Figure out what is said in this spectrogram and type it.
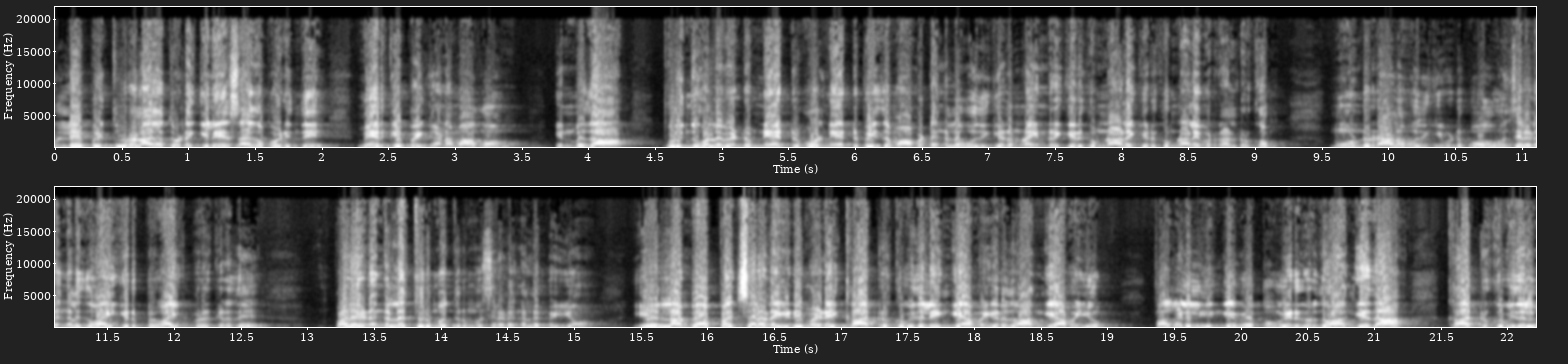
உள்ளே போய் தூறலாக தொடங்கி லேசாக பொழிந்து மேற்கே போய் கனமாகும் என்பதான் புரிந்து கொள்ள வேண்டும் நேற்று போல் நேற்று பெய்த மாவட்டங்களில் ஒதுக்கிடம்னா இன்றைக்கு இருக்கும் நாளைக்கு இருக்கும் நாளை மறுநாள் இருக்கும். மூன்று நாளும் ஒதுக்கிவிட்டு போகவும் சில இடங்களுக்கு வாய்ப்பு வாய்ப்பு இருக்கிறது. பல இடங்களில் திரும்ப திரும்ப சில இடங்களில் பெய்யும். எல்லாம் வெப்பச்சலன இடிமடை காற்று குவிதல் எங்கே அமைகிறதோ அங்கே அமையும். பகலில் எங்கே வெப்பம் உயர்கிறதோ அங்கே தான் காற்று குவிதல்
